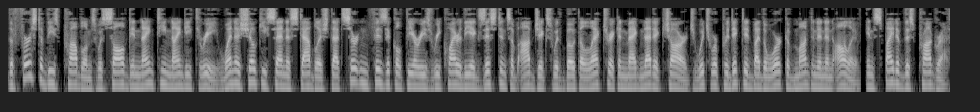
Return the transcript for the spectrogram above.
The first of these problems was solved in 1993 when Ashoke Sen established that certain physical theories require the existence of objects with both electric and magnetic charge which were predicted by the work of Montonen and Olive. In spite of this progress,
